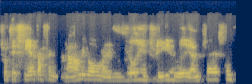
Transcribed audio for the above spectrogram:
So to see a different dynamic on him was really intriguing, really interesting.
